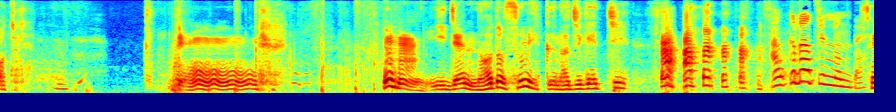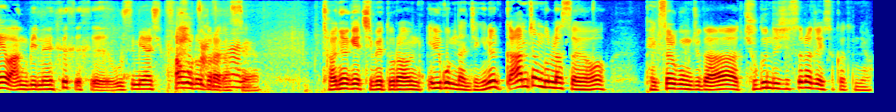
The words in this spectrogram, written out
어떻게? 띵. 음, 이제 너도 숨이 끊어지겠지. 안 끊어지는데. 새 왕비는 흐흐흐 웃으며 성으로 장난. 돌아갔어요. 저녁에 집에 돌아온 일곱 난쟁이는 깜짝 놀랐어요. 백설공주가 죽은 듯이 쓰러져 있었거든요.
